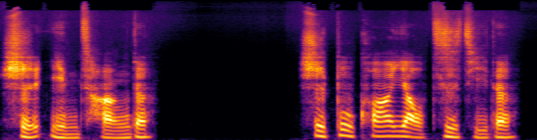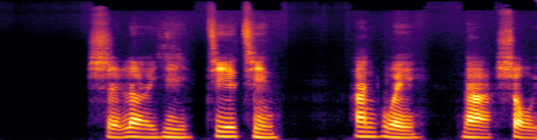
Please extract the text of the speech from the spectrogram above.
是隐藏的，是不夸耀自己的，是乐意接近、安慰那受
